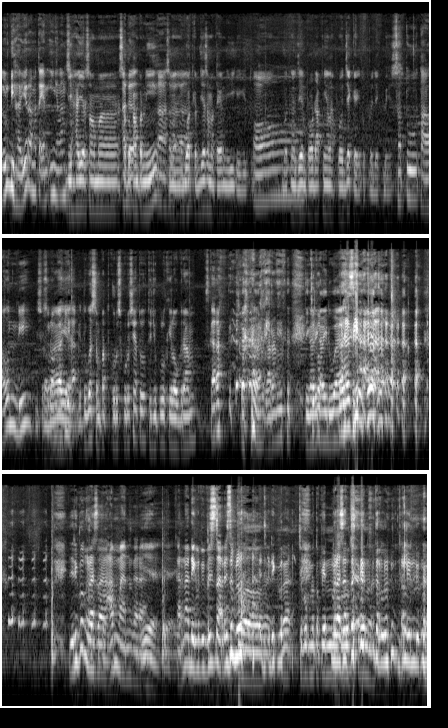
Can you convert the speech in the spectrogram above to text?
Lu di hire sama TNI-nya Di langsung. hire sama satu Ada- company ah, sama- nah, ah. buat kerja sama TNI kayak gitu. Oh. Buat ngerjain produknya lah, project kayak gitu, project base. Satu tahun di, Di Surabaya. Surabaya. Gitu gue sempat kurus-kurusnya tuh 70 kg. Sekarang Sekarang tinggal Cukup dikali dua. Jadi gue ngerasa aman sekarang. Iya, iya. Karena ada yang lebih besar di sebelah. Oh, Jadi gue gua cukup nutupin merasa terlun- terlindungi.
